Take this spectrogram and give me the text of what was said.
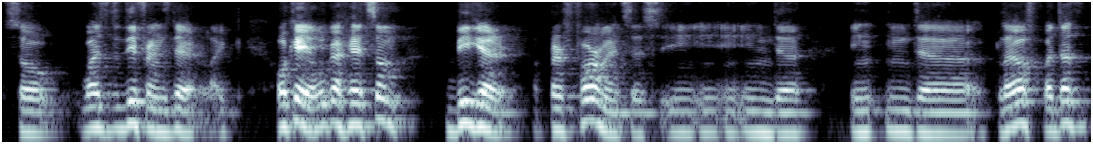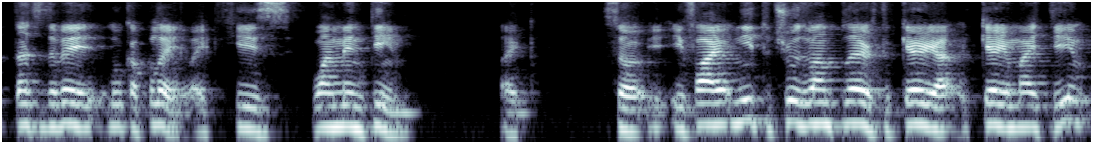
So what's the difference there? Like, okay, Luka had some bigger performances in, in, in the in, in the playoff, but that that's the way Luka play. Like he's one man team. Like so if I need to choose one player to carry uh, carry my team,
